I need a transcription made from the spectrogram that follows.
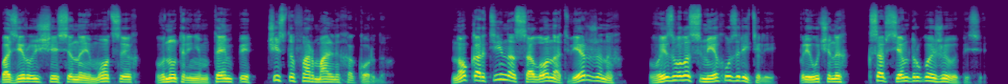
базирующиеся на эмоциях, внутреннем темпе, чисто формальных аккордах. Но картина «Салон отверженных» вызвала смех у зрителей, приученных к совсем другой живописи.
